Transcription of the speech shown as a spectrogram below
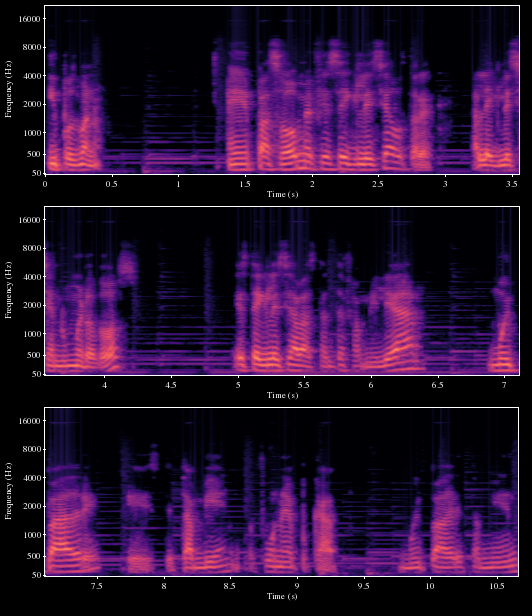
Y pues bueno, eh, pasó, me fui a esa iglesia, otra, a la iglesia número 2. Esta iglesia bastante familiar, muy padre, este, también, fue una época muy padre también.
